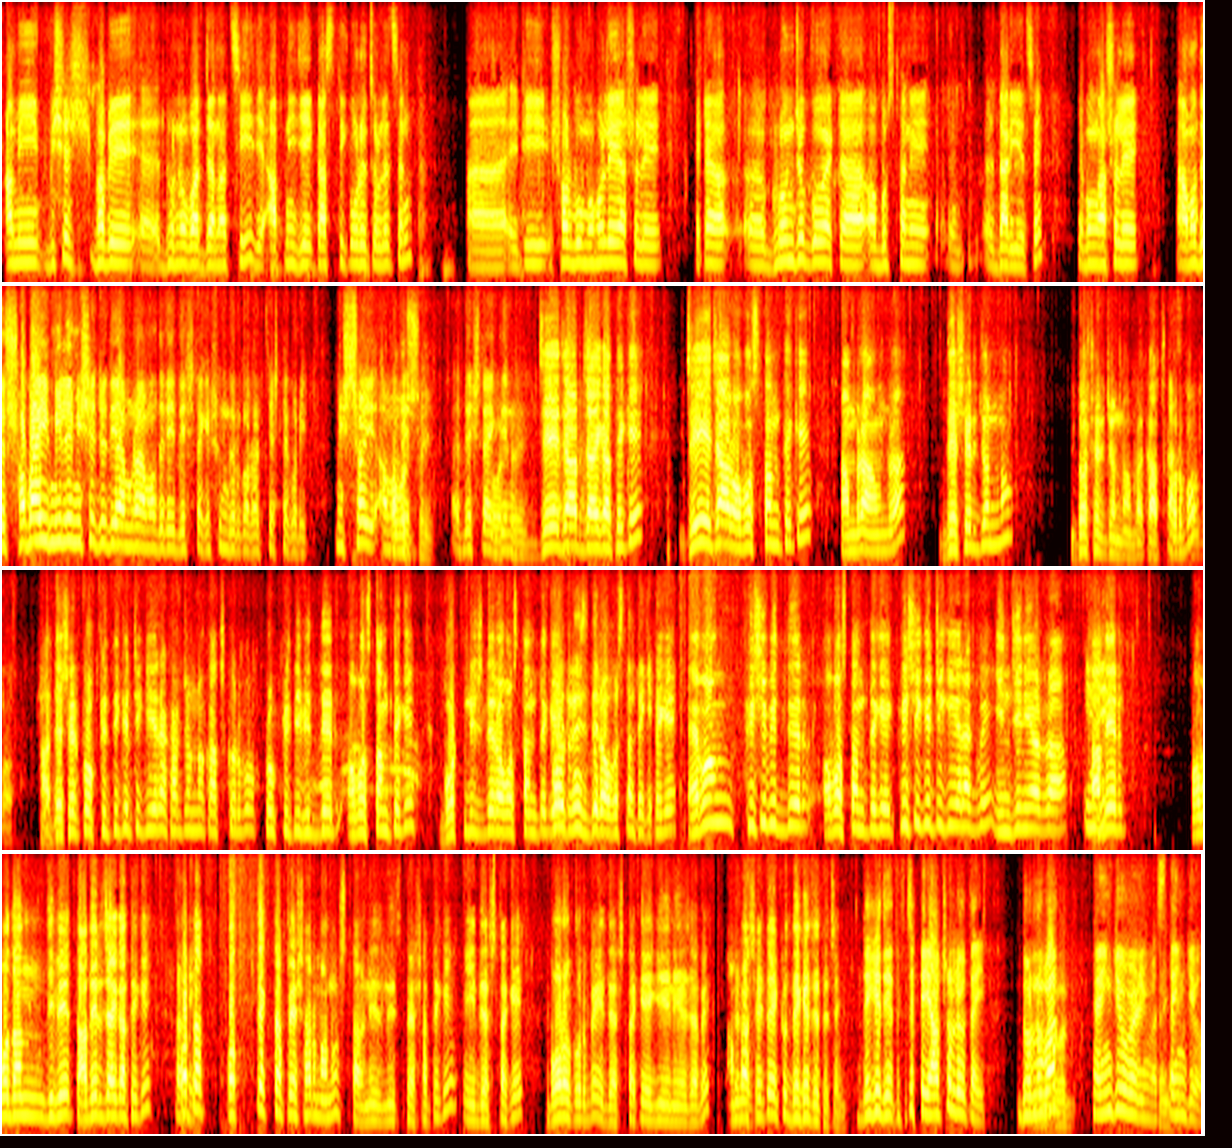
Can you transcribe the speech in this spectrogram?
আমি বিশেষভাবে ধন্যবাদ জানাচ্ছি যে আপনি যে কাজটি করে চলেছেন এটি সর্বমহলে আসলে এটা গ্রহণযোগ্য একটা অবস্থানে দাঁড়িয়েছে এবং আসলে আমাদের সবাই মিলেমিশে যদি আমরা আমাদের এই দেশটাকে সুন্দর করার চেষ্টা করি নিশ্চয়ই আমাদের অবশ্যই। দেশটা একদিন যে যার জায়গা থেকে যে যার অবস্থান থেকে আমরা আমরা দেশের জন্য দশের জন্য আমরা কাজ করব। আর দেশের প্রকৃতিকে টিকিয়ে রাখার জন্য কাজ করব। প্রকৃতিবিদদের অবস্থান থেকে বটনিশদের অবস্থান থেকে। ভোটারদের অবস্থান থেকে। থেকে এবং কৃষিবিদদের অবস্থান থেকে কৃষিকে টিকিয়ে রাখবে। ইঞ্জিনিয়াররা তাদের অবদান দিবে তাদের জায়গা থেকে। অর্থাৎ প্রত্যেকটা পেশার মানুষ তার নিজ নিজ পেশা থেকে এই দেশটাকে বড় করবে এই দেশটাকে এগিয়ে নিয়ে যাবে। আমরা সেটা একটু দেখে যেতে চাই। দেখে যেতে চাই। আসলেও তাই। ধন্যবাদ। Thank you very much thank you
